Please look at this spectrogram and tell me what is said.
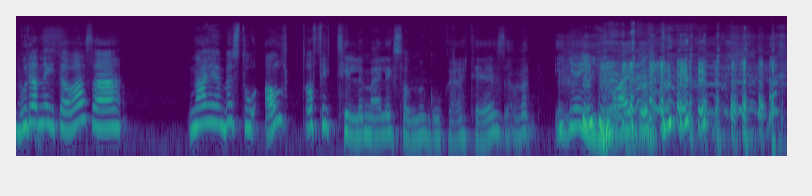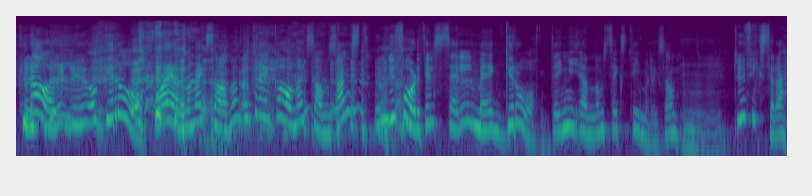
Hvordan gikk det da? Så nei, hun besto alt og fikk til og med liksom noen gode karakterer. Så, men gi meg. Klarer du å gråte gjennom eksamen? Du trenger ikke ha noe eksamensangst. Du får det til selv med gråting gjennom seks timer, liksom. Du fikser det.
